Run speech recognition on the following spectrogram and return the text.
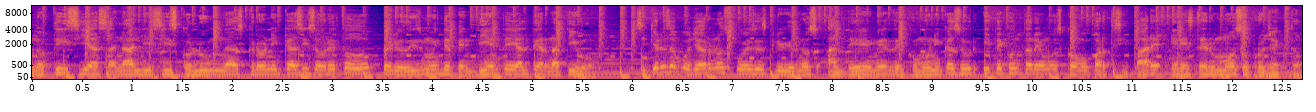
Noticias, análisis, columnas, crónicas y sobre todo periodismo independiente y alternativo. Si quieres apoyarnos puedes escribirnos al DM de Comunica Sur y te contaremos cómo participar en este hermoso proyecto.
